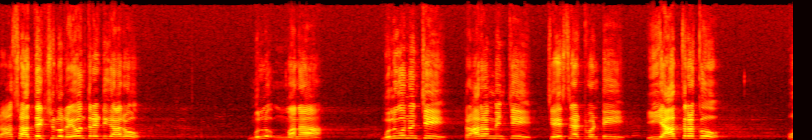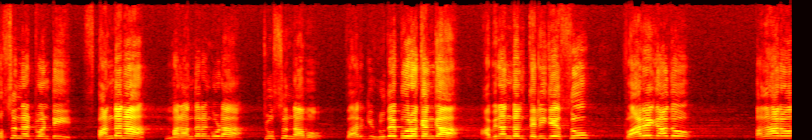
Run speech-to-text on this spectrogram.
రాష్ట్ర అధ్యక్షులు రేవంత్ రెడ్డి గారు ములు మన ములుగు నుంచి ప్రారంభించి చేసినటువంటి ఈ యాత్రకు వస్తున్నటువంటి స్పందన మనందరం కూడా చూస్తున్నాము. వారికి హృదయపూర్వకంగా అభినందనలు తెలియజేస్తూ వారే కాదు పదహారవ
